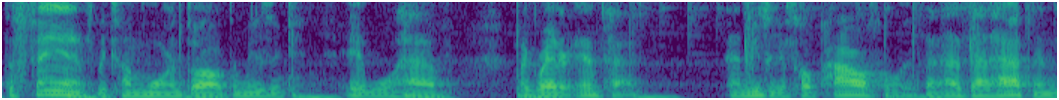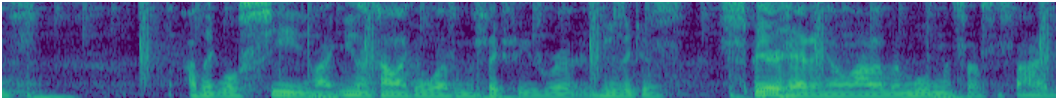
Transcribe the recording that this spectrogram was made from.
the fans become more enthralled with the music, it will have a greater impact. And music is so powerful that as that happens, I think we'll see like you know kind of like it was in the '60s, where music is spearheading a lot of the movements of society.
